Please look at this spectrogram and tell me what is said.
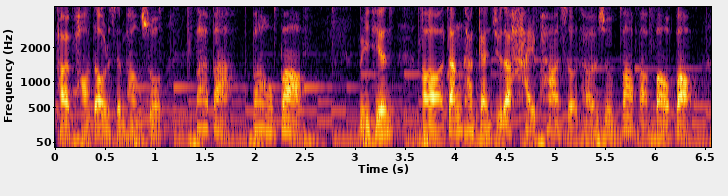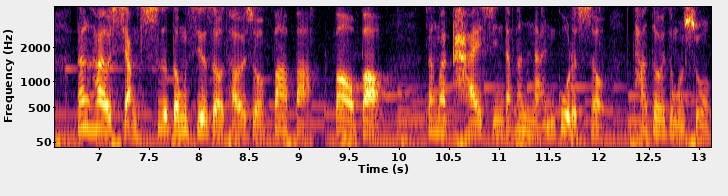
她会跑到我的身旁说爸爸抱抱。每天啊，当她感觉到害怕的时候，她会说爸爸抱抱。当她有想吃的东西的时候，她会说爸爸抱抱。当她开心、当她难过的时候，她都会这么说。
